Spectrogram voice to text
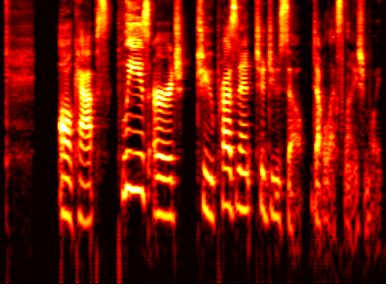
All caps, please urge to president to do so, double exclamation point.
